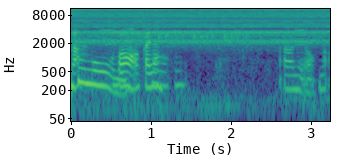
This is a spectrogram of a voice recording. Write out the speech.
เนาะคืองูก็เนาะก็ยังเอานี่ออกเนาะ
